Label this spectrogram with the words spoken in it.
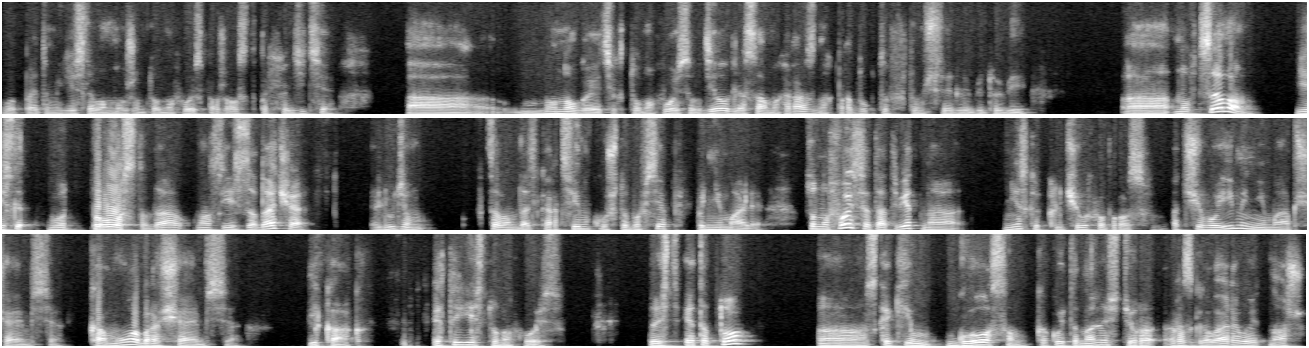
вот поэтому если вам нужен tone of voice, пожалуйста, приходите. А, много этих tone of voice делал для самых разных продуктов, в том числе для B2B. А, но в целом, если вот просто, да, у нас есть задача людям в целом дать картинку, чтобы все понимали. Tone of voice – это ответ на несколько ключевых вопросов. От чего имени мы общаемся, кому обращаемся и как. Это и есть tone of voice. То есть это то, э, с каким голосом, какой тональностью разговаривает наш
